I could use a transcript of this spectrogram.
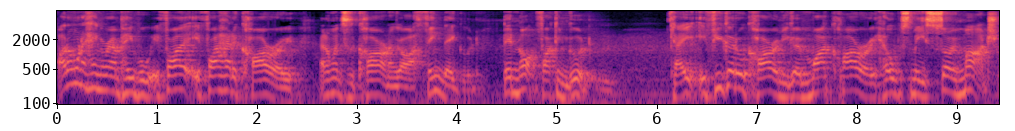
I don't want to hang around people. If I if I had a chiro and I went to the chiro and I go, I think they're good. They're not fucking good. Okay, if you go to a chiro and you go, my chiro helps me so much,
